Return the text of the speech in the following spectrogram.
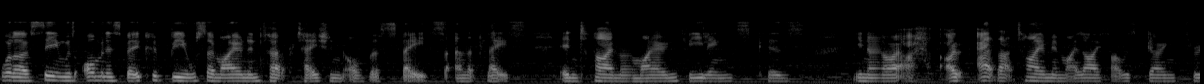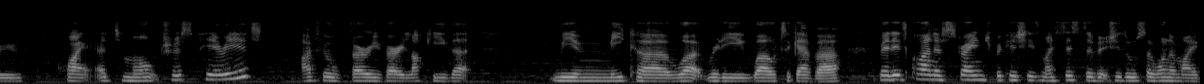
what i was seeing was ominous but it could be also my own interpretation of the space and the place in time and my own feelings because you know I, I, at that time in my life i was going through quite a tumultuous period. I feel very, very lucky that me and Mica work really well together. But it's kind of strange because she's my sister, but she's also one of my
